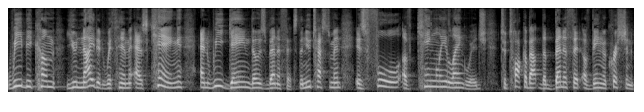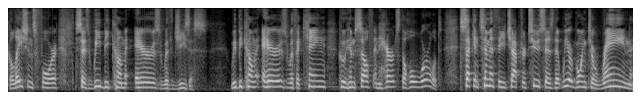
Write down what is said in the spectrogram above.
we become united with him as king and we gain those benefits. The New Testament is full of kingly language to talk about the benefit of being a Christian. Galatians 4 says we become heirs with Jesus. We become heirs with a king who himself inherits the whole world. 2 Timothy chapter 2 says that we are going to reign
